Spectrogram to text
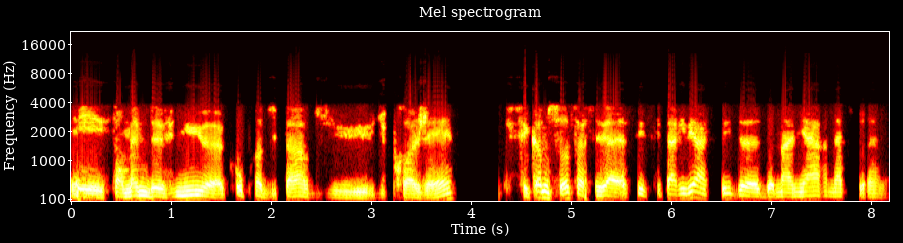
Et sont même devenus euh, coproducteurs du, du projet. C'est comme ça, ça c'est arrivé assez de, manière naturelle.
